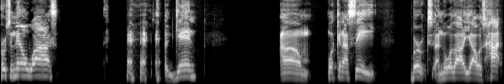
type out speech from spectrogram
Personnel wise, again, um, what can I say? Burks. I know a lot of y'all was hot.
